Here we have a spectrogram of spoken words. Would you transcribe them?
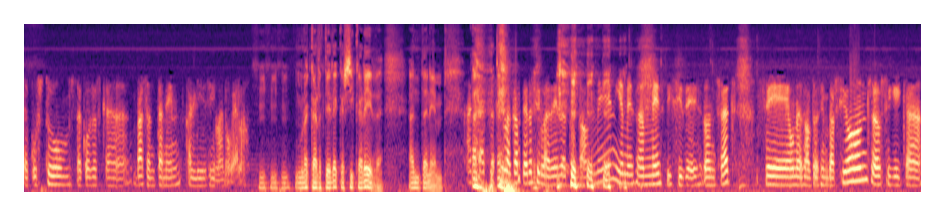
de costums, de coses que vas entenent al llegir la novel·la. Mm -hmm. Una cartera que sí que hereda, entenem. Exacte, sí, la cartera sí l'hereda totalment i a més a més decideix, doncs, saps, fer unes altres inversions, o sigui que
